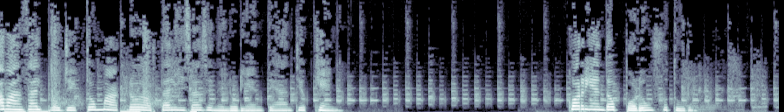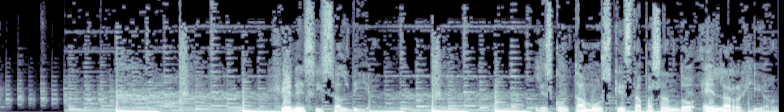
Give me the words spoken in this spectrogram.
Avanza el proyecto macro de hortalizas en el oriente antioqueño. Corriendo por un futuro. Génesis al día. Les contamos qué está pasando en la región.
